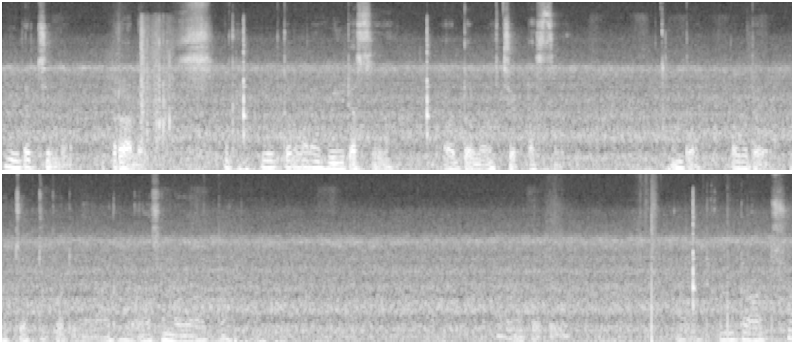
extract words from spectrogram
Mi piace però তোর মানে হুইট আছে আর তোর মানে চেপ আছে তারপরে চেপটি করি সম্ভব হতো torcio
